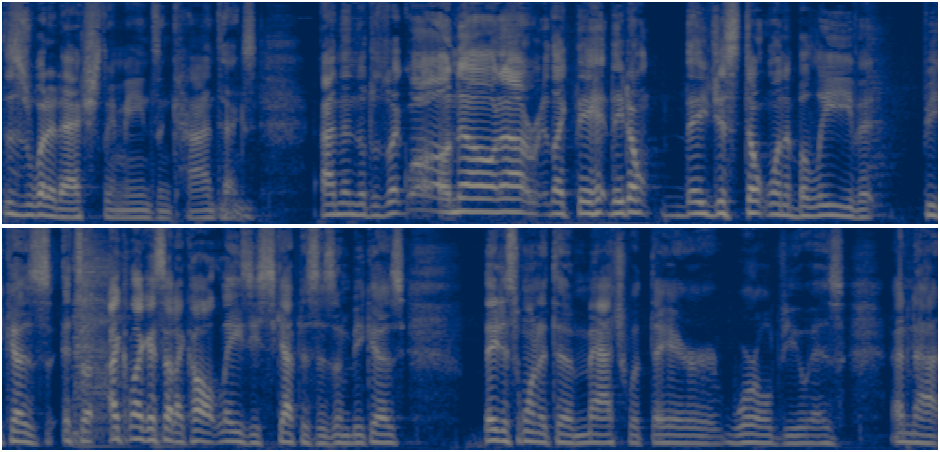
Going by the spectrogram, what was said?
"This is what it actually means in context." Mm. And then they'll just like, "Well, no, not re-" like they they don't they just don't want to believe it because it's a I- like I said, I call it lazy skepticism because. They just wanted to match what their worldview is and not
